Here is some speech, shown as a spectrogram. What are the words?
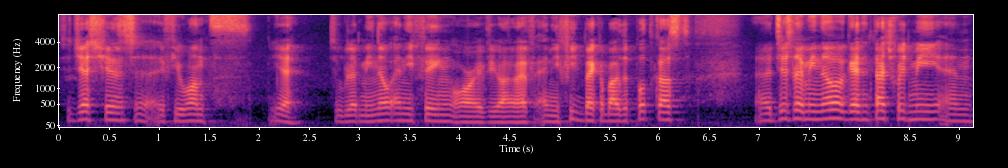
suggestions, uh, if you want, yeah, to let me know anything, or if you have any feedback about the podcast, uh, just let me know. Get in touch with me, and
